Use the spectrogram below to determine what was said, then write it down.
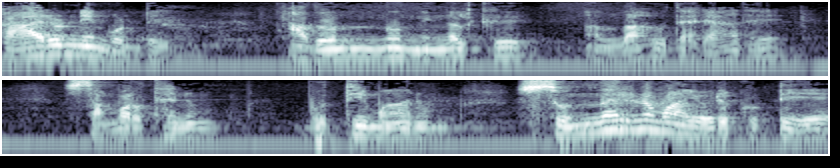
കാരുണ്യം കൊണ്ട് അതൊന്നും നിങ്ങൾക്ക് അള്ളാഹു തരാതെ സമർത്ഥനും ബുദ്ധിമാനും സുന്ദരനുമായ ഒരു കുട്ടിയെ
